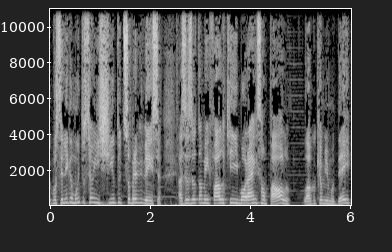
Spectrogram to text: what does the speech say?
você liga muito o seu instinto de sobrevivência. Às vezes eu também falo que morar em São Paulo, logo que eu me mudei,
